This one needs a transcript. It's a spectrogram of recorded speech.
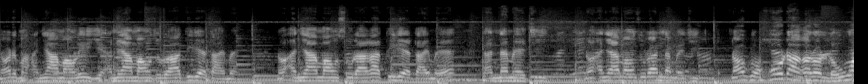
နော်ဒီမှာအညာမောင်လေးရေအညာမောင်ဆိုတာသိတဲ့အတိုင်းပဲနော်အညာမောင်ဆိုတာကသိတဲ့အတိုင်းပဲဒါနာမည်ကြီး နော်အညာမောင်ဆိုတာနာမည်ကြီးနောက်ပြီးတော့ဟောတာကတော့လုံးဝ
